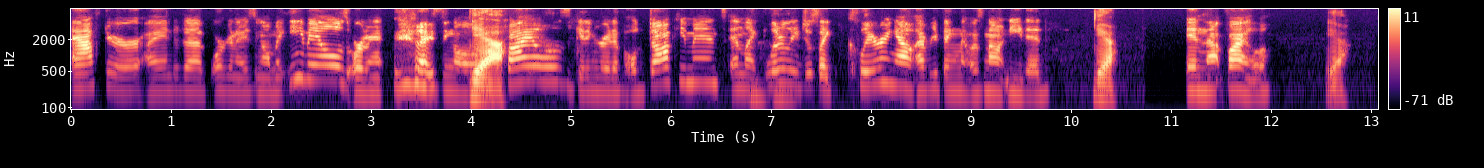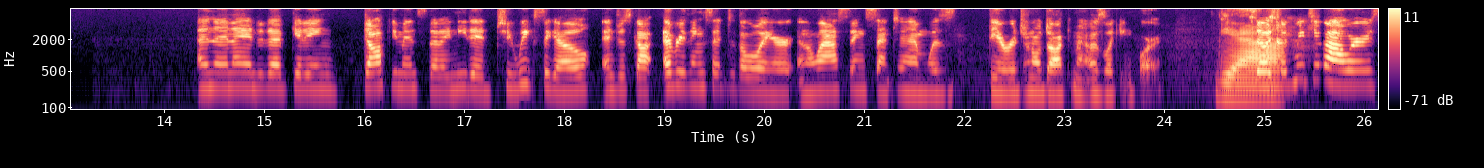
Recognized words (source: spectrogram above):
after I ended up organizing all my emails, organizing all Yeah. the files, getting rid of old documents, and like Mhm. literally just like clearing out everything that was not needed Yeah. in that file. Yeah. And then I ended up getting documents that I needed two weeks ago and just got everything sent to the lawyer. And the last thing sent to him was the original document I was looking for. Yeah. So it took me two hours.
